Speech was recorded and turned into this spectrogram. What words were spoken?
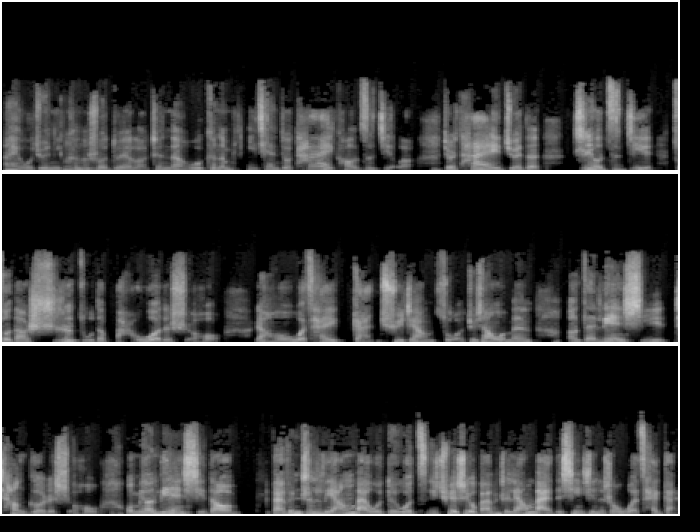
哎，我觉得你可能说嗯对了，真的，我可能以前就太靠自己了，就是太觉得只有自己做到十足的把握的时候，然后我才敢去这样做。就像我们呃在练习唱歌的时候，我们要练习到百分之两百，我对我自己确实有百分之两百的信心的时候，我才敢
